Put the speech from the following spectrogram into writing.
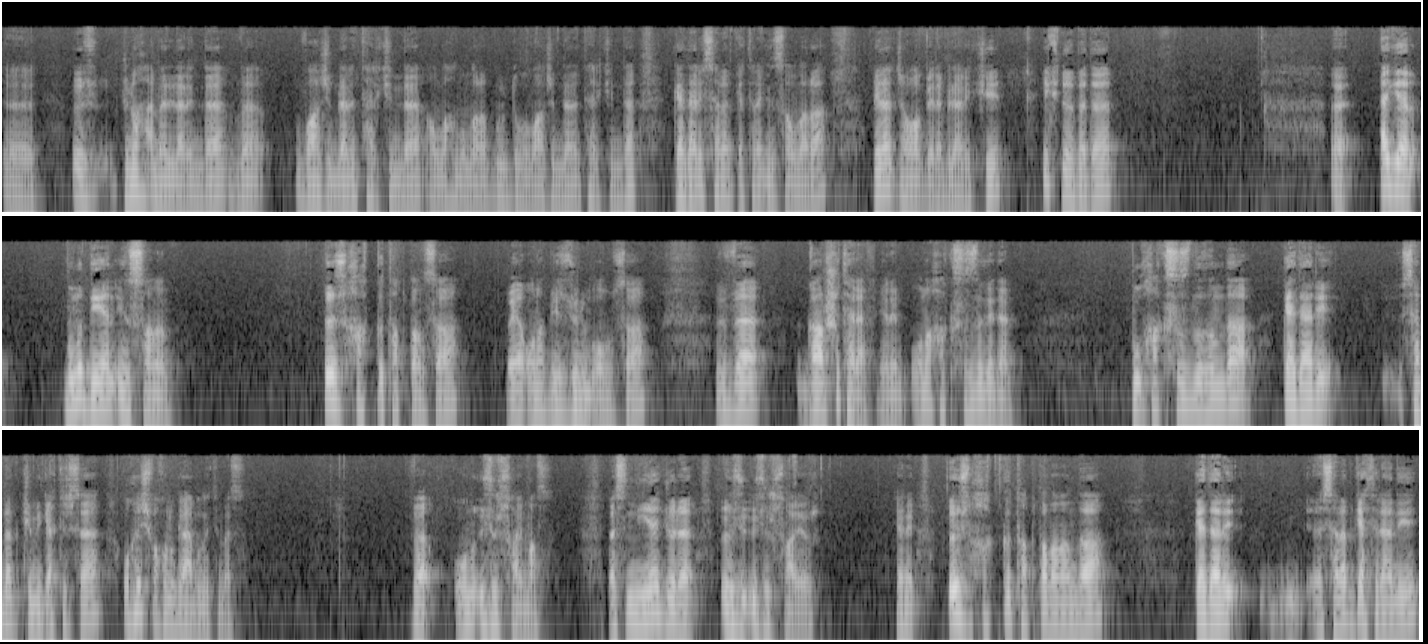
ə, öz günah əməllərində və vaciblərin tərkində, Allahın onlara buyurduğu vaciblərin tərkində qədəri səbəb gətirən insanlara belə cavab verə bilərik ki, ilk növbədə ə, e, əgər bunu deyən insanın öz haqqı tapdansa və ya ona bir zülm olunsa və qarşı tərəf, yəni ona haqsızlıq edən bu haqsızlığında qədəri səbəb kimi gətirsə, o heç vaxt onu qəbul etməz və onu üzr saymaz. Bəs niyə görə özü üzr sayır? Yəni öz haqqı tapdalananda qədəri e, səbəb gətirəni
